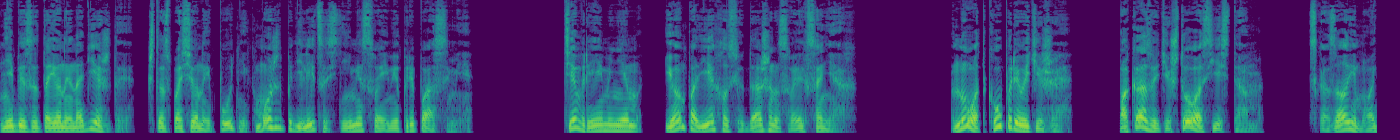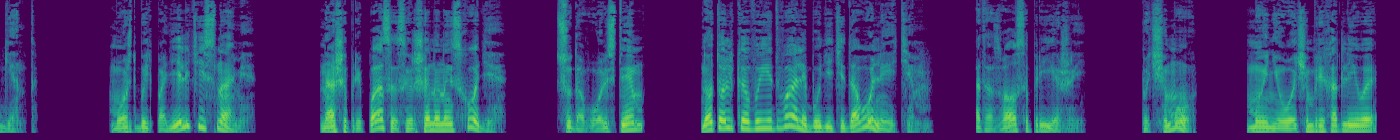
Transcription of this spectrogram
не без затаенной надежды, что спасенный путник может поделиться с ними своими припасами. Тем временем и он подъехал сюда же на своих санях. «Ну, откупоривайте же! Показывайте, что у вас есть там!» — сказал ему агент. «Может быть, поделитесь с нами? Наши припасы совершенно на исходе. С удовольствием. Но только вы едва ли будете довольны этим», — отозвался приезжий. «Почему? Мы не очень прихотливы.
